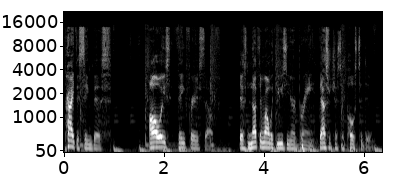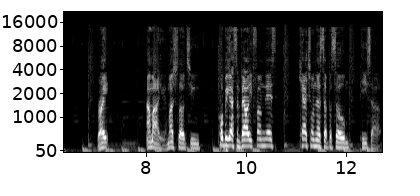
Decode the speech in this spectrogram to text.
practicing this. Always think for yourself. There's nothing wrong with using your brain. That's what you're supposed to do right? I'm out here. Much love to you. Hope you got some value from this. Catch you on next episode. Peace out.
